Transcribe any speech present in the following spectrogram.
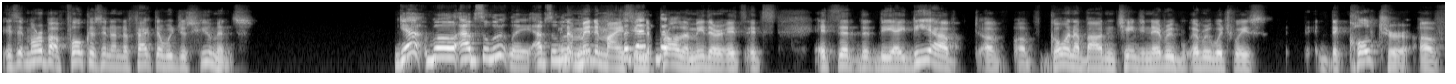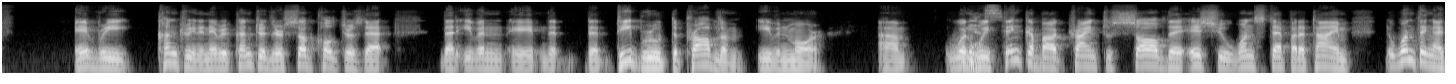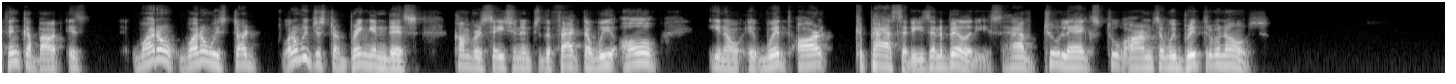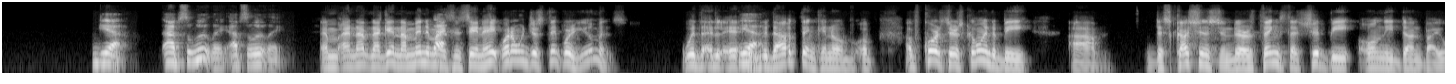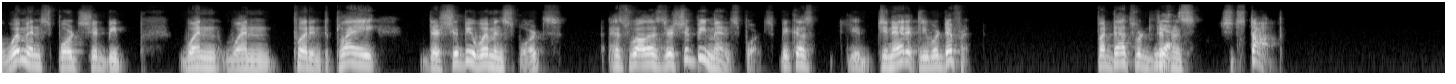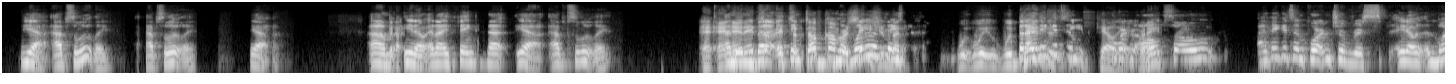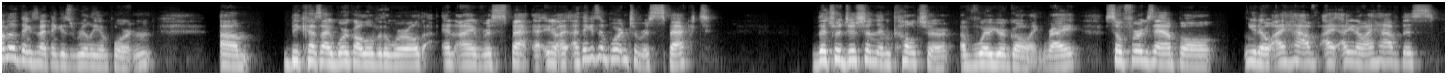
is it more about focusing on the fact that we're just humans? Yeah well absolutely absolutely. Not minimizing then, the but, problem either. It's it's it's the, the the idea of of of going about and changing every every which ways the culture of every country and in every country there are subcultures that that even uh, that that deep root the problem even more. Um, when we think about trying to solve the issue one step at a time, the one thing I think about is why don't why don't we start why don't we just start bringing this conversation into the fact that we all, you know, it, with our capacities and abilities, have two legs, two arms, and we breathe through a nose. Yeah, absolutely, absolutely. And, and I'm, again, I'm minimizing, saying, hey, why don't we just think we're humans? With uh, Yeah. without thinking of, of, of course, there's going to be um, discussions, and there are things that should be only done by women. Sports should be, when when put into play, there should be women's sports as well as there should be men's sports because genetically we're different. But that's where the Yes. difference should stop. Yeah, absolutely. Absolutely. Yeah. Um, That- you know, and I think that, yeah, absolutely. And, I and, it's, a, it's a tough one of the conversation, things- but we we, But I think it's seed, Kelly, important right? also, I think it's important to, res you know, and one of the things that I think is really important, um, because I work all over the world and I respect, you know, I, I think it's important to respect the tradition and culture of where you're going, right? So, for example, you know, I have, I, I you know, I have this.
